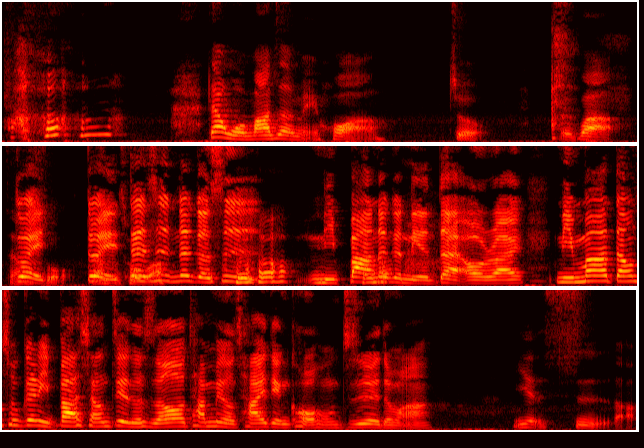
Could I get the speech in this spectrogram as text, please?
但我妈真的没化，就 我爸对说，对，但是那个是 你爸那个年代，all right。你妈当初跟你爸相见的时候，他没有擦一点口红之类的吗？也是啊，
